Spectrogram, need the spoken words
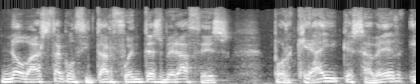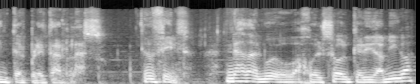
no basta con citar fuentes veraces porque hay que saber interpretarlas. En fin, nada nuevo bajo el sol, querida amiga,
